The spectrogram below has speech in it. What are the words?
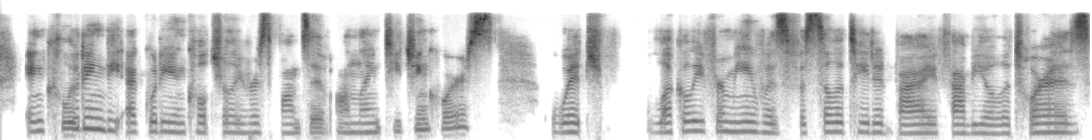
including the Equity and Culturally Responsive online teaching course, which luckily for me was facilitated by Fabiola Torres,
